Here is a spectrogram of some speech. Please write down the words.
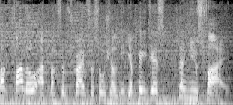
mag-follow at mag-subscribe sa social media pages ng News 5.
